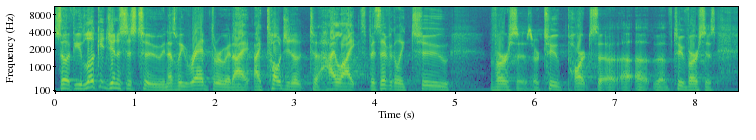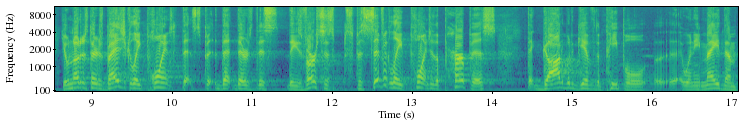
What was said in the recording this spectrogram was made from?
So, if you look at Genesis 2, and as we read through it, I, I told you to, to highlight specifically two verses or two parts of, of, two verses. You'll notice there's basically points that, that there's this, these verses specifically point to the purpose that God would give the people uh, when He made them.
